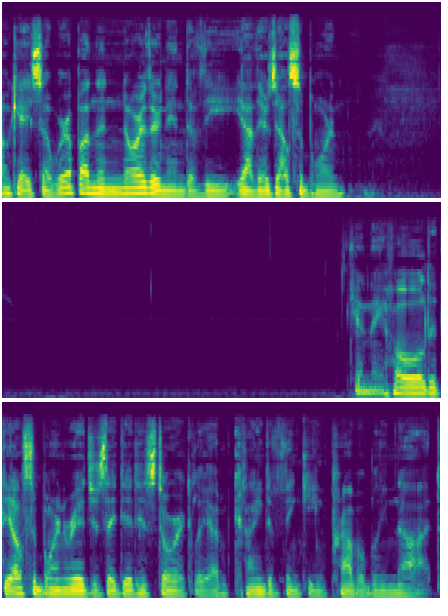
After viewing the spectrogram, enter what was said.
Okay, so we're up on the northern end of the. Yeah, there's Elsenborn. Can they hold at the Elsenborn Ridge as they did historically? I'm kind of thinking probably not.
